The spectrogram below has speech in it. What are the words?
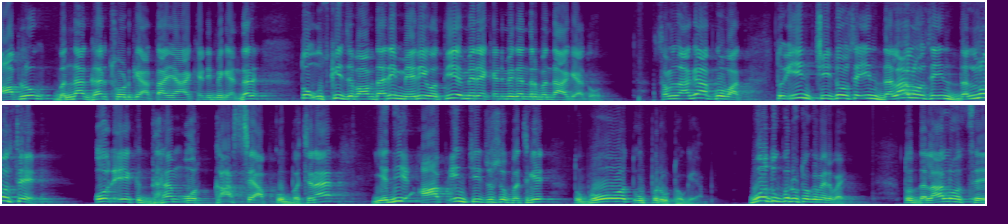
आप लोग, बंदा घर छोड़ के आता है यहाँ अकेडमी के अंदर तो उसकी जवाबदारी मेरी होती है, मेरे अकेडमी के अंदर बंदा आ गया तो। समझ आ गया आपको बात? तो इन चीज़ों से, इन दलालों से, इन दलों से और एक धर्म और कास्ट से आपको बचना है। यदि आप इन चीज़ों से बच गए तो बहुत ऊपर उठोगे आप। बहुत ऊपर उठोगे मेरे भाई। तो दलालों से,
